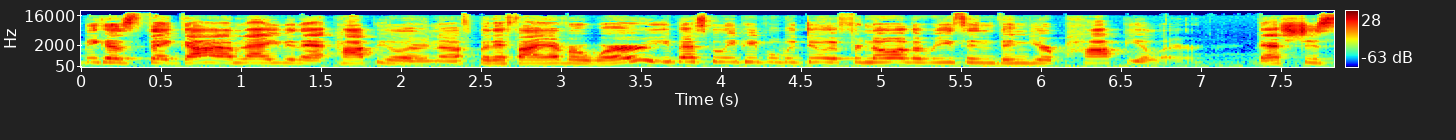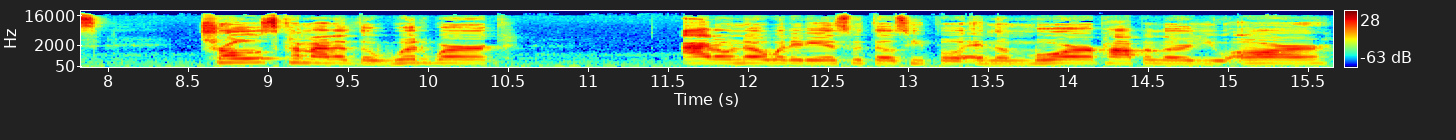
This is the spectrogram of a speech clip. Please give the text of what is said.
Because thank God I'm not even that popular enough. But if I ever were, you best believe people would do it for no other reason than you're popular. That's just trolls come out of the woodwork. I don't know what it is with those people. And the more popular you are,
